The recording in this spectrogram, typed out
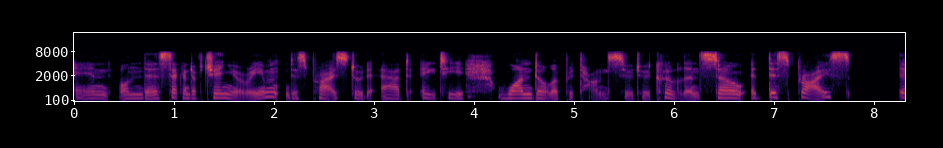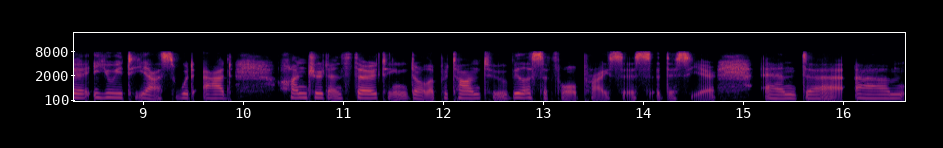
and on the 2nd of January, this price stood at $81 per ton CO2 equivalent. So at this price, uh, EU ETS would add $113 per ton to VLSFO prices this year. And uh, um,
